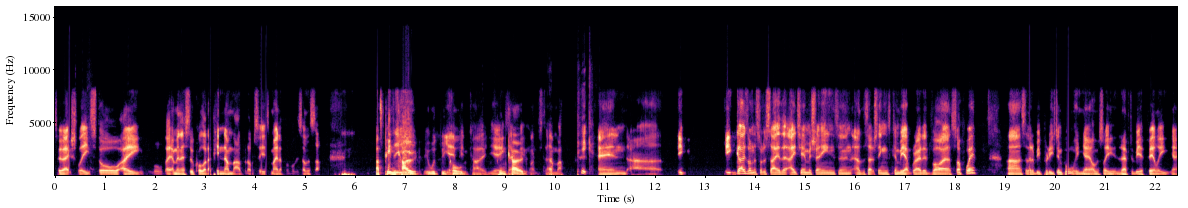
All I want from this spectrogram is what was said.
to actually store a. Well, they, I mean, they still call it a pin number, but obviously it's made up of all this other stuff. A pin The- code, it would be yeah, called. pin code. Yeah, Pin exactly, code. not just a number. Pick. and uh, it it goes on to sort of say that ATM machines and other such things can be upgraded via software. Uh, so that'd be pretty simple. And yeah, obviously it'd have to be a fairly you know,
